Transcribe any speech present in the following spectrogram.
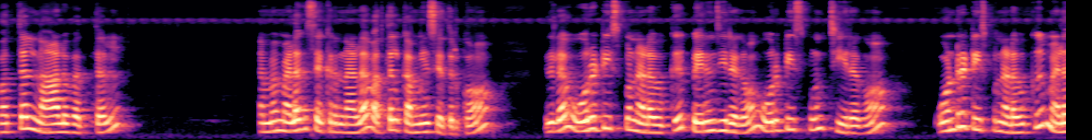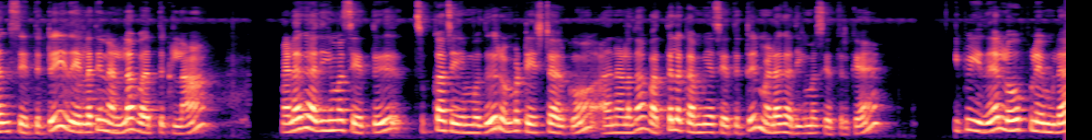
வத்தல் நாலு வத்தல். நம்ம மிளகு சேர்க்குறதுனால வத்தல் கம்மியாக சேர்த்துருக்கோம். இதில் ஒரு டீஸ்பூன் அளவுக்கு பெருஞ்சீரகம் ஒரு டீஸ்பூன் சீரகம் ஒன்றரை டீஸ்பூன் அளவுக்கு மிளகு சேர்த்துட்டு இது எல்லாத்தையும் நல்லா வறுத்துக்கலாம். மிளகு அதிகமாக சேர்த்து சுக்கா செய்யும்போது ரொம்ப டேஸ்ட்டாக இருக்கும். அதனால தான் வத்தலை கம்மியாக சேர்த்துட்டு மிளகு அதிகமாக சேர்த்துருக்கேன். இப்போ இதை லோ ஃப்ளேமில்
